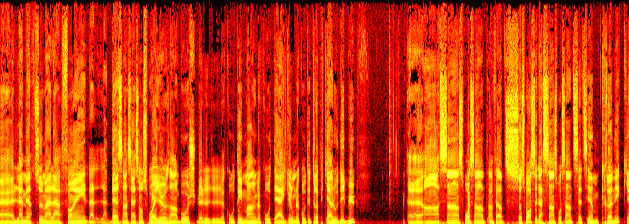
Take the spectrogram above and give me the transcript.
Euh, L'amertume à la fin, la, la belle sensation soyeuse en bouche, le, le- le côté mangue, le côté agrume, le côté tropical au début. Euh, en 160, en fait, ce soir, c'est la 167e chronique.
